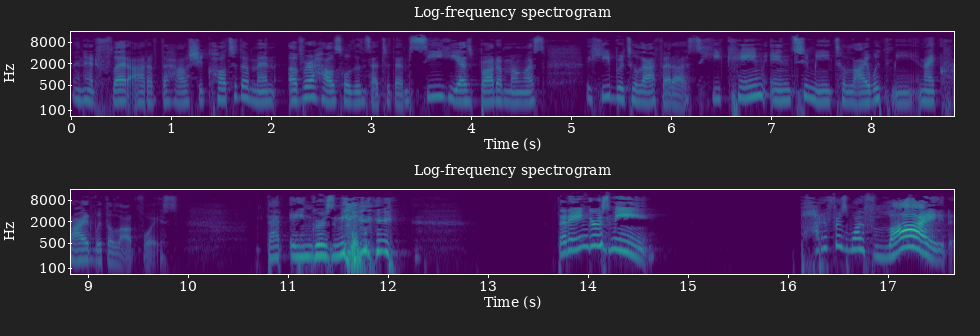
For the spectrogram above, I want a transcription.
and had fled out of the house, she called to the men of her household and said to them, See, he has brought among us a Hebrew to laugh at us. He came in to me to lie with me, and I cried with a loud voice. That angers me. that angers me. Potiphar's wife lied.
